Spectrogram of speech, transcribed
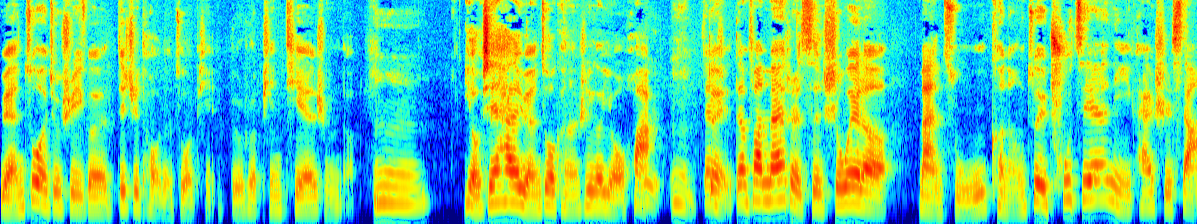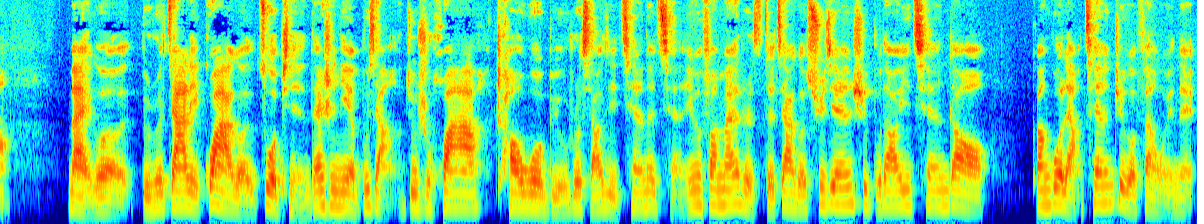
原作就是一个 digital 的作品，比如说拼贴什么的，嗯，有些它的原作可能是一个油画，嗯，对但 Fun Matters 是为了满足可能最初阶，你一开始想买个，比如说家里挂个作品，但是你也不想就是花超过比如说小几千的钱，因为 Fun Matters 的价格区间是不到一千到刚过两千这个范围内，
